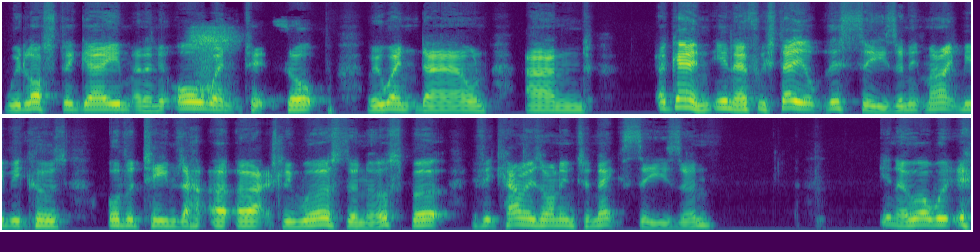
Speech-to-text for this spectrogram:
We lost a game, and then it all went tits up. We went down, and again, you know, if we stay up this season, it might be because other teams are, are, actually worse than us. But if it carries on into next season, you know, well, we,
